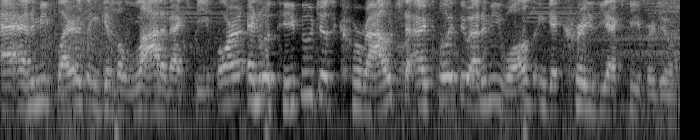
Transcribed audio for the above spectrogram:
at enemy players and gives a lot of XP for it. And Tfue just crouch to exploit through enemy walls and get crazy XP for doing it.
